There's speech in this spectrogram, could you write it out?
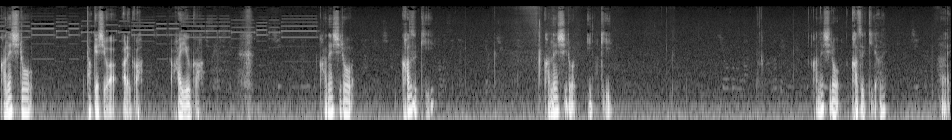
金城武史はあれか。俳優か。金城和樹？金城一輝？金城和樹やね。はい。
